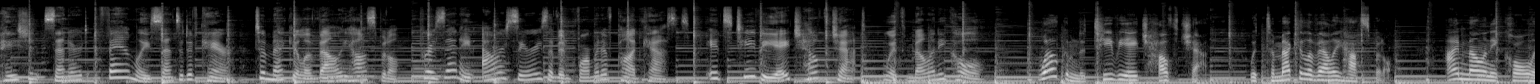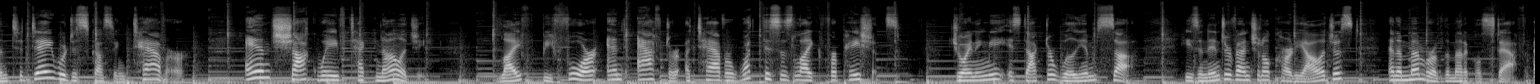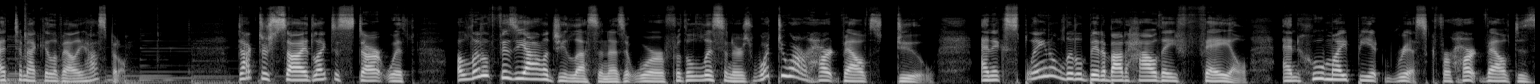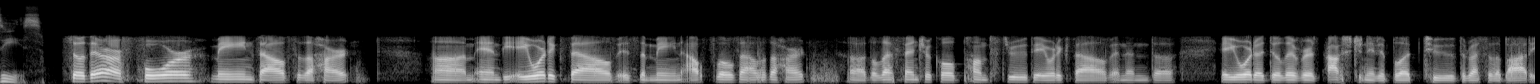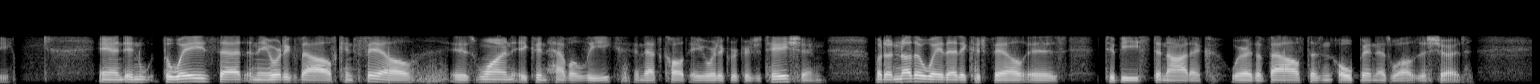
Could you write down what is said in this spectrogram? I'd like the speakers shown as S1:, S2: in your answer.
S1: patient centered, family sensitive care. Temecula Valley Hospital, presenting our series of informative podcasts. It's TVH Health Chat with Melanie Cole.
S2: Welcome to TVH Health Chat with Temecula Valley Hospital. I'm Melanie Cole, and today we're discussing TAVR and shockwave technology. Life before and after a TAVR, what this is like for patients. Joining me is Dr. William Suh. He's an interventional cardiologist and a member of the medical staff at Temecula Valley Hospital. Dr. Suh, I'd like to start with a little physiology lesson, as it were, for the listeners. What do our heart valves do? And explain a little bit about how they fail and who might be at risk for heart valve disease.
S3: So, there are four main valves of the heart um, and the aortic valve is the main outflow valve of the heart. Uh, the left ventricle pumps through the aortic valve, and then the aorta delivers oxygenated blood to the rest of the body. And in the ways that an aortic valve can fail is one, it can have a leak, and that's called aortic regurgitation. But another way that it could fail is to be stenotic, where the valve doesn't open as well as it should.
